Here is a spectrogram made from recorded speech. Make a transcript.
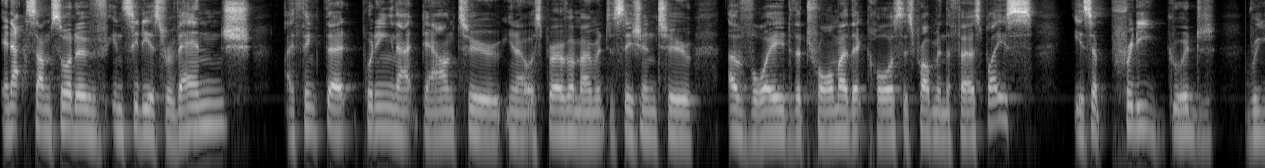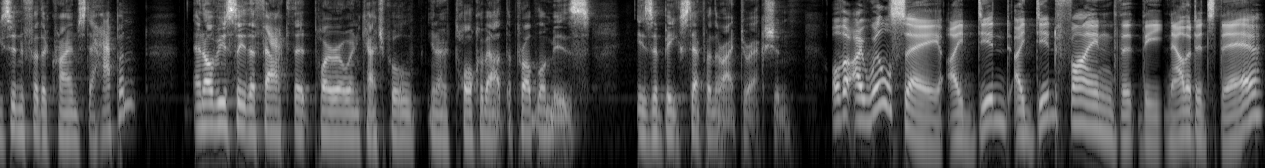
enact some sort of insidious revenge. I think that putting that down to, you know, a spur of a moment decision to avoid the trauma that caused this problem in the first place is a pretty good reason for the crimes to happen. And obviously the fact that Poirot and Catchpool, you know, talk about the problem is is a big step in the right direction. Although I will say, I did, I did find that the now that it's there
